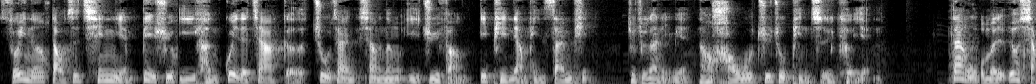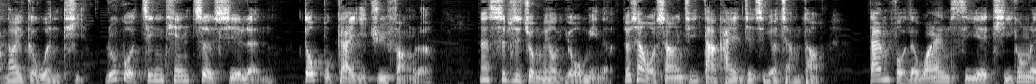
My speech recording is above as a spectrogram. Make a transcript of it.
所以呢，导致青年必须以很贵的价格住在像那种乙居房，一坪、两坪、三坪就住在里面，然后毫无居住品质可言。但我们又想到一个问题：如果今天这些人都不盖乙居房了，那是不是就没有游民了？就像我上一集大开眼界，是不是有讲到，丹佛的 YMCA 提供了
